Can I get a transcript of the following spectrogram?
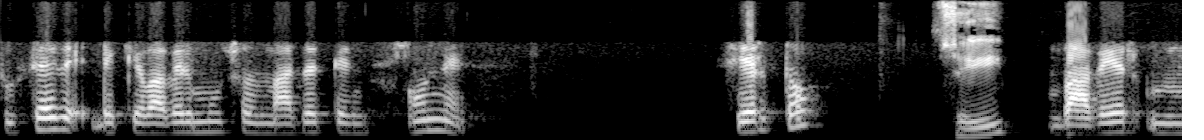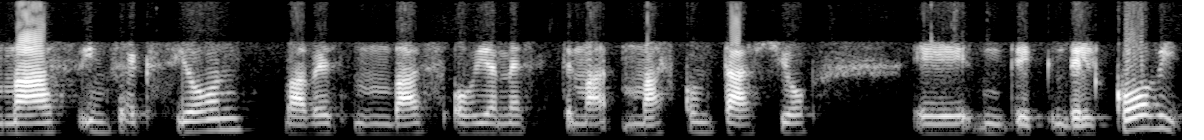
sucede? De que va a haber muchos más detenciones, ¿cierto? Sí. va a haber más infección, va a haber más, obviamente, más, más contagio eh, de- del COVID.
